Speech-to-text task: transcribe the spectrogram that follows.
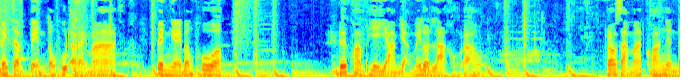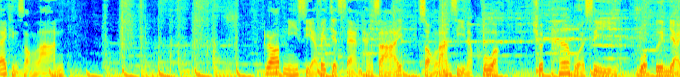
ไม่จำเป็นต้องพูดอะไรมาก เป็นไงบ้างพวก ด้วยความพยายามอย่างไม่ลดละของเรา เราสามารถคว้าเงินได้ถึง 2 ล้าน รอบนี้เสียไป 7 0 0แสนทางซ้าย 2 ล้าน 4 นะพวก ชุด 5 หัว 4 บวกปืนใหญ่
